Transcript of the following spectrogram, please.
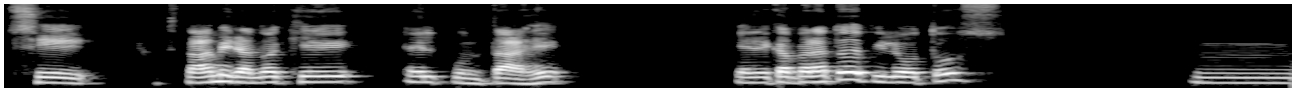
sí, estaba mirando aquí el puntaje. En el campeonato de pilotos, mm,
